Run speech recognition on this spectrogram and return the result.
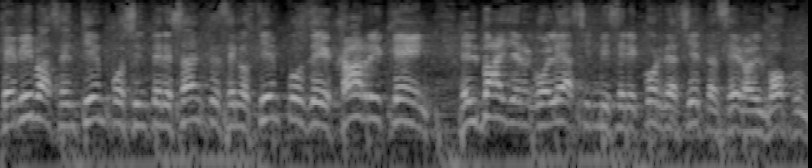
Que vivas en tiempos interesantes, en los tiempos de Harry Kane. El Bayern golea sin misericordia 7 a 0 al Bochum.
